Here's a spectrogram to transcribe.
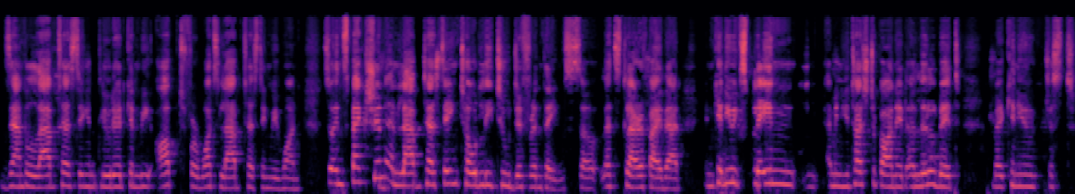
Example, lab testing included. Can we opt for what lab testing we want? So inspection and lab testing, totally two different things. So let's clarify that. And can you explain, I mean, you touched upon it a little bit, but can you just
